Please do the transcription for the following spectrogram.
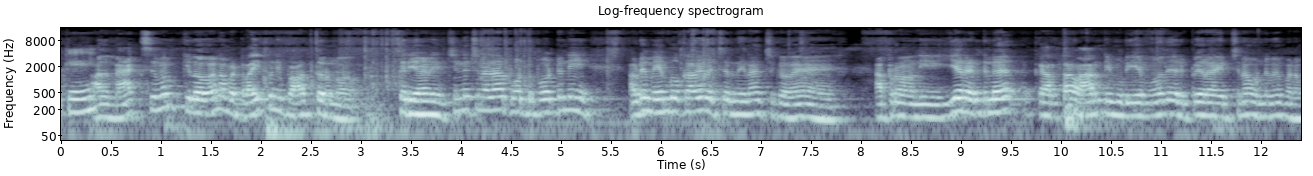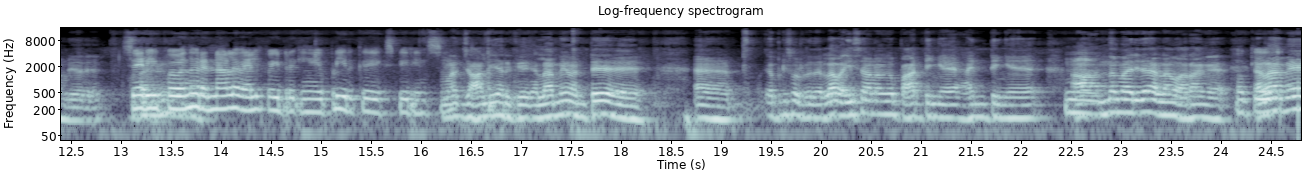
okay. அது மேக்ஸிமம் கிலோவை நம்ம ட்ரை பண்ணி பார்த்துடணும் சரியா நீ சின்ன சின்னதா போட்டு போட்டு நீ அப்படியே மேம்போக்காவே வச்சிருந்தீங்கன்னா வச்சுக்கோவேன். அப்புறம் நீ இயர் ரெண்டுல கரெக்டா வாரண்டி முடியும் போது ரிப்பேர் ஆயிடுச்சுன்னா ஒண்ணுமே பண்ண முடியாது. சரி இப்போ வந்து ரெண்டு நாள்ல வேலைக்கு போயிட்டு இருக்கீங்க. எப்படி இருக்கு எக்ஸ்பீரியன்ஸ் ஜாலியா இருக்கு. எல்லாமே வந்துட்டு எப்படி சொல்றது? எல்லாம் வயசானவங்க பாட்டிங்க ஆன்ட்டிங்க அந்த மாதிரி தான் எல்லாம் வராங்க. எல்லாமே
